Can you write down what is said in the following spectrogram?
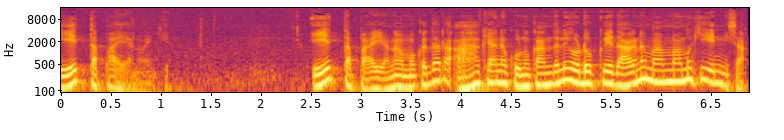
ඒත් අපාය යනවා කියන. ඒත් අපාය යනවා මොකද අර අහ කියන කුණු කන්දලේ ඔඩොක්කුවේ දාගෙන මම මම කියන නිසා.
